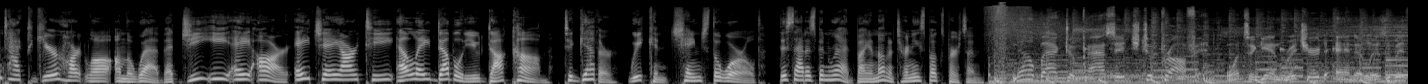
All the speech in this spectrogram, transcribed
Gearhart Law on the web at G E A R H A R T L A W dot com. Together, we can change the world. This ad has been read by a non attorney spokesperson. Now back to Passage to Profit. Once again, Richard and Elizabeth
